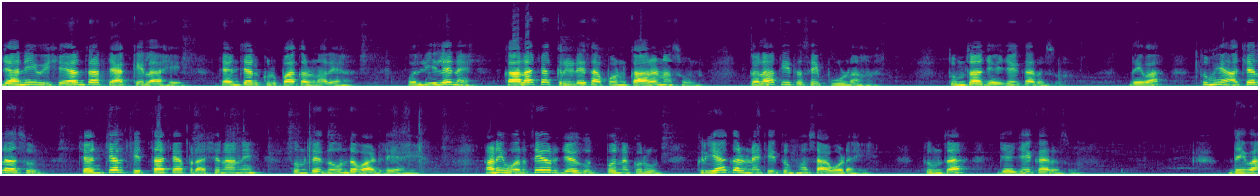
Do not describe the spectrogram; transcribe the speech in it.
ज्यांनी विषयांचा त्याग केला आहे त्यांच्यावर कृपा करणारे आहात. व लिहिलेने कालाच्या क्रीडेस आपण कारण असून कला ती तसे पूर्ण आहात. तुमचा जय जयकार असो. देवा तुम्ही अचल असून चंचल चित्ताच्या प्राशनाने तुमचे दोंद वाढले आहे. आणि वरचेवर जग उत्पन्न करून क्रिया करण्याची तुम्हाला आवड आहे. तुमचा जय जयकार असो. देवा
